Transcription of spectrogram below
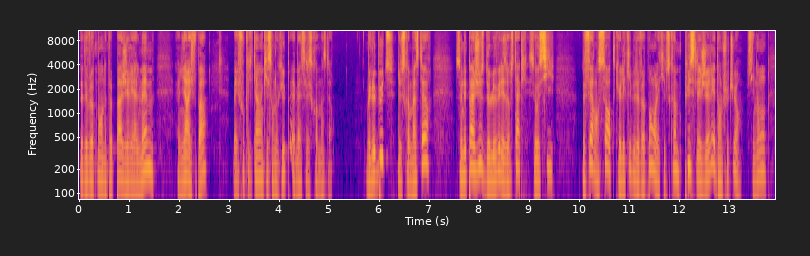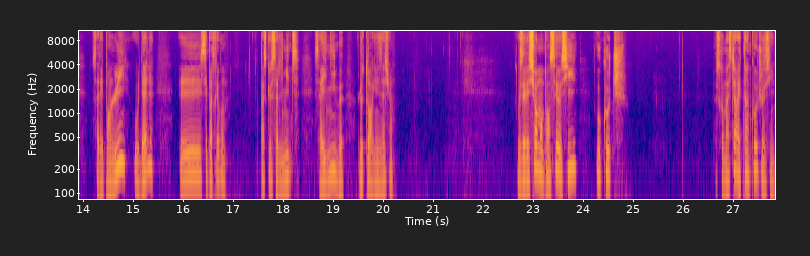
de développement ne peut pas gérer elle-même, elle n'y arrive pas, bah, il faut quelqu'un qui s'en occupe, et ben c'est le Scrum Master. Mais le but du Scrum Master, ce n'est pas juste de lever les obstacles, c'est aussi de faire en sorte que l'équipe de développement ou l'équipe Scrum puisse les gérer dans le futur. Sinon, ça dépend de lui ou d'elle, et c'est pas très bon. Parce que ça limite, ça inhibe l'auto-organisation. Vous avez sûrement pensé aussi au coach. Le Scrum Master est un coach aussi.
